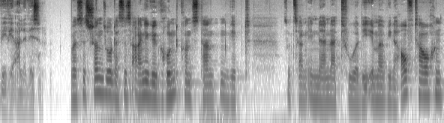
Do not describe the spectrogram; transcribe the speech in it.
wie wir alle wissen. Aber es ist schon so, dass es einige Grundkonstanten gibt, sozusagen in der Natur, die immer wieder auftauchen.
